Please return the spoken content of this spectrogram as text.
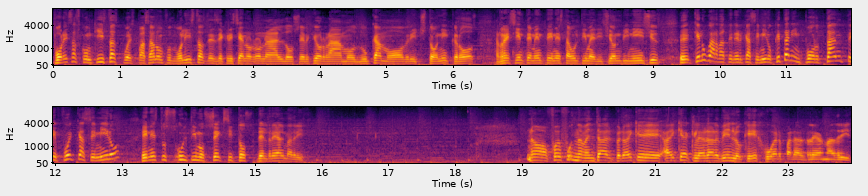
por esas conquistas, pues pasaron futbolistas desde Cristiano Ronaldo, Sergio Ramos, Luka Modric, Tony Cross, recientemente en esta última edición Vinicius. Eh, ¿Qué lugar va a tener Casemiro? ¿Qué tan importante fue Casemiro en estos últimos éxitos del Real Madrid? No, fue fundamental, pero hay que, hay que aclarar bien lo que es jugar para el Real Madrid.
